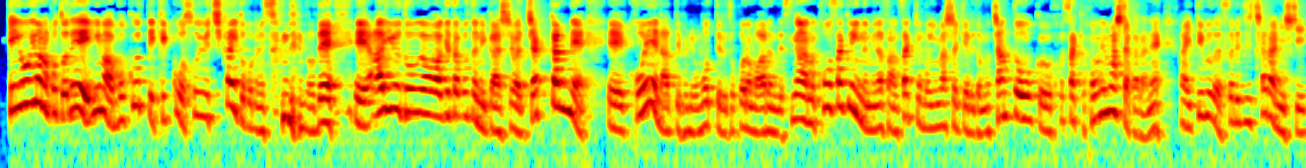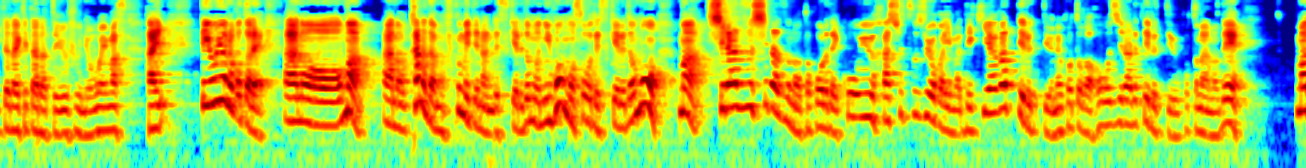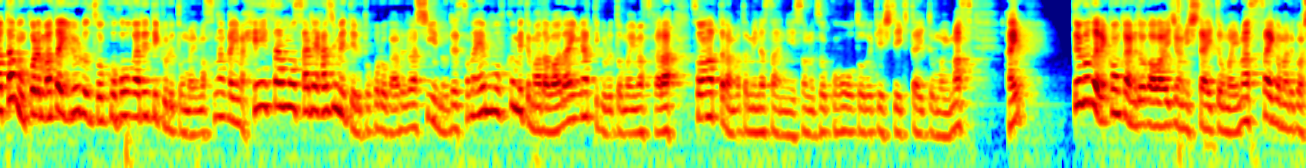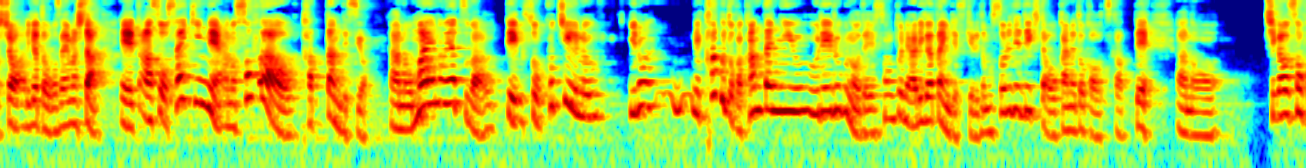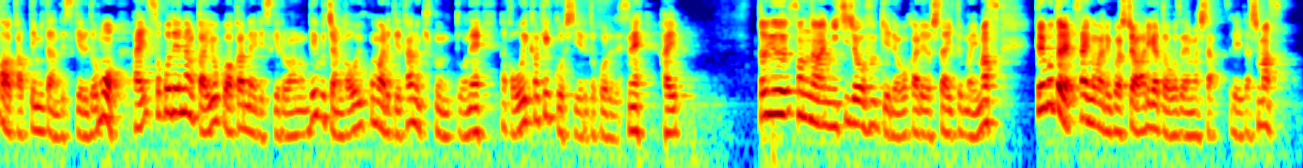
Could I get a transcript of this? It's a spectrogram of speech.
っていうようなことで、今僕って結構そういう近いところに住んでるので、えー、ああいう動画を上げたことに関しては若干ね、えー、怖えなっていうふうに思ってるところもあるんですが、あの、工作員の皆さんさっきも言いましたけれども、ちゃんと僕、さっき褒めましたからね。はい、ということで、それでチャラにしていただけたらというふうに思います。はい。っていうようなことで、あのー、まあ、あの、カナダも含めてなんですけれども、日本もそうですけれども、まあ、知らず知らずのところでこういう発出場が今出来上がってるっていうね、ことが報じられてるっていうことなので、まあ多分これまたいろいろ続報が出てくると思います。なんか今閉鎖もされ始めてるところがあるらしいので、その辺も含めてまだ話題になってくると思いますから、そうなったらまた皆さんにその続報をお届けしていきたいと思います。はい。ということで、今回の動画は以上にしたいと思います。最後までご視聴ありがとうございました。えっ、ー、と、あ、そう、最近ね、あの、ソファーを買ったんですよ。あの、前のやつは売って、そう、こっちの、いろ、ね、家具とか簡単に売れるので、本当にありがたいんですけれども、それでできたお金とかを使って、あの、違うソファー買ってみたんですけれども、はい、そこでなんかよくわかんないですけど、あの、デブちゃんが追い込まれて、たぬきくんとね、なんか追いかけっこしているところですね。はい。という、そんな日常風景でお別れをしたいと思います。ということで、最後までご視聴ありがとうございました。失礼いたします。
